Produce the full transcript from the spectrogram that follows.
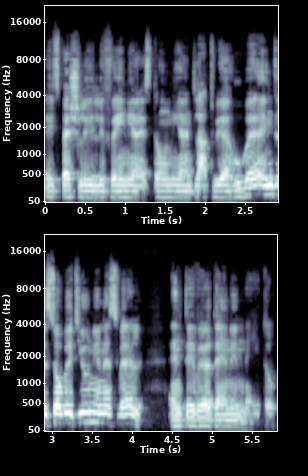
especially Lithuania, Estonia, and Latvia, who were in the Soviet Union as well, and they were then in NATO.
